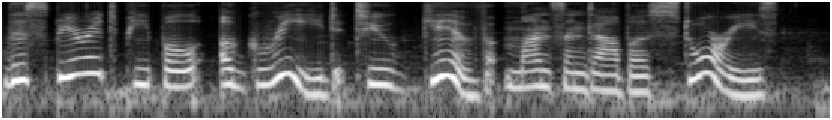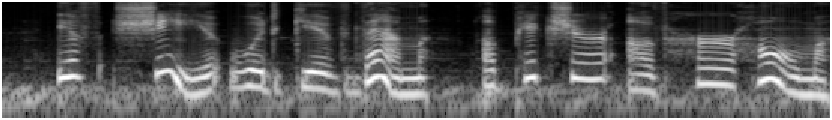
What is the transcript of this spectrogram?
The spirit people agreed to give Mansandaba stories if she would give them a picture of her home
